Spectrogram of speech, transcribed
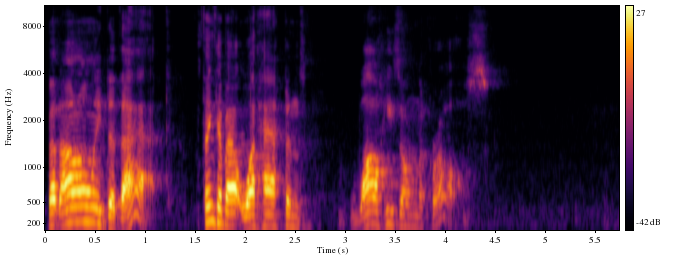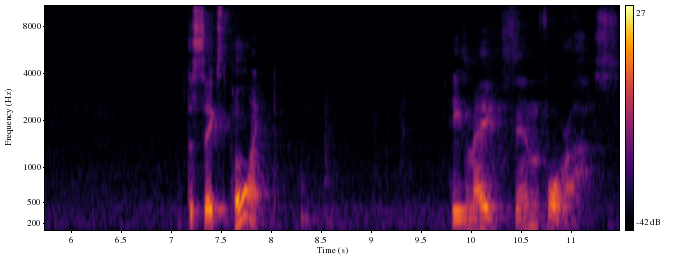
But not only to that, think about what happens while he's on the cross. The sixth point He's made sin for us.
